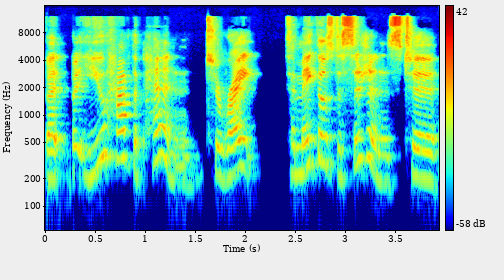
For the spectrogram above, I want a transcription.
But but you have the pen to write to make those decisions to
